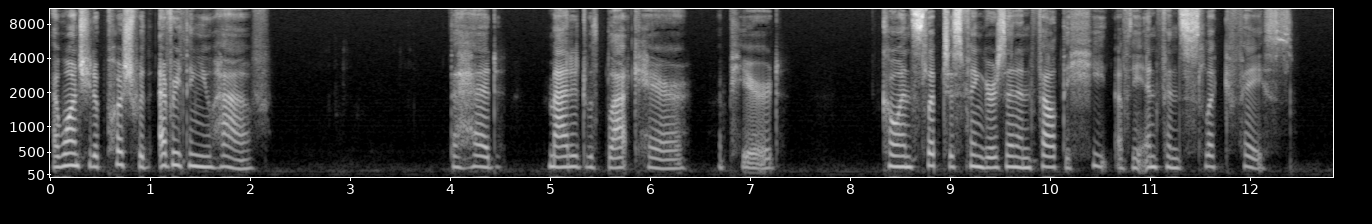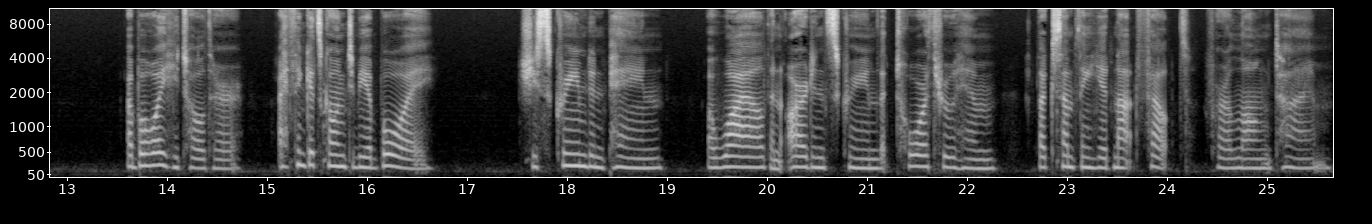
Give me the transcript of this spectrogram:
I want you to push with everything you have. The head, matted with black hair, appeared. Cohen slipped his fingers in and felt the heat of the infant's slick face. A boy, he told her. I think it's going to be a boy. She screamed in pain, a wild and ardent scream that tore through him like something he had not felt for a long time.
